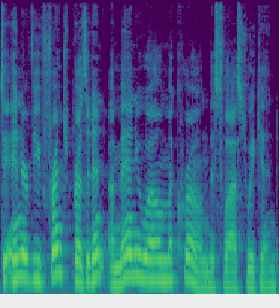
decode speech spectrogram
to interview French President Emmanuel Macron this last weekend.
